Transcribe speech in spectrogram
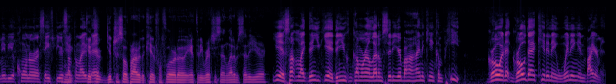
maybe a corner or a safety or Yeah, something like get that. Your, get yourself probably the kid from Florida, Anthony Richardson. Let him sit a year. Yeah, something like then you yeah then you can come around, let him sit a year behind Heinicke and compete. Grow it, grow that kid in a winning environment.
